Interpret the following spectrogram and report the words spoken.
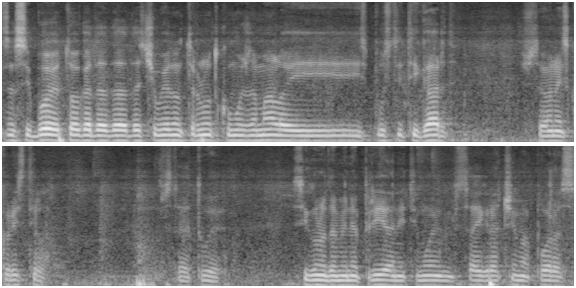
sam se bojao toga da, da, da ćemo u jednom trenutku možda malo i ispustiti gard, što je ona iskoristila. Je tu je? Sigurno da mi ne prija, niti mojim saigračima poraz,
